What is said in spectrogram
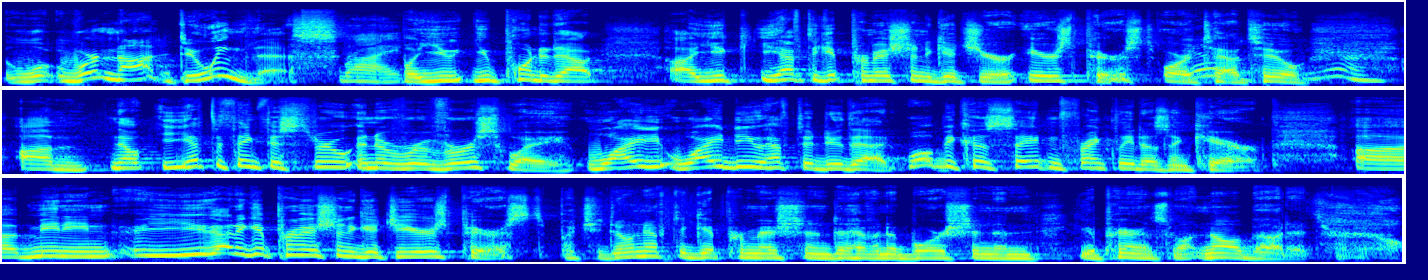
we're not doing this. Right. Well, you, you pointed out uh, you, you have to get permission to get your ears pierced or yeah, a tattoo. Yeah. Um, now, you have to think this through in a reverse way. Why, why do you have to do that? Well, because Satan, frankly, doesn't care. Uh, meaning, you got to get permission to get your ears pierced, but you don't have to get permission to have an abortion and your parents won't know about it. Right.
